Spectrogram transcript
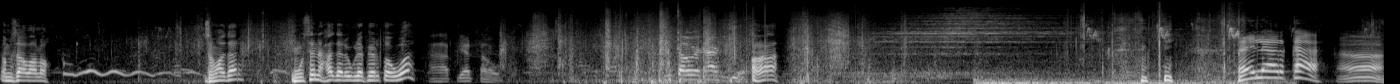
તમે જાઓ જમાદાર હું છે ને હાદા લુગડા પહેરતો હોઉં હા. પહેરતા પેટા હા. નહીં લે અરખા હા.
